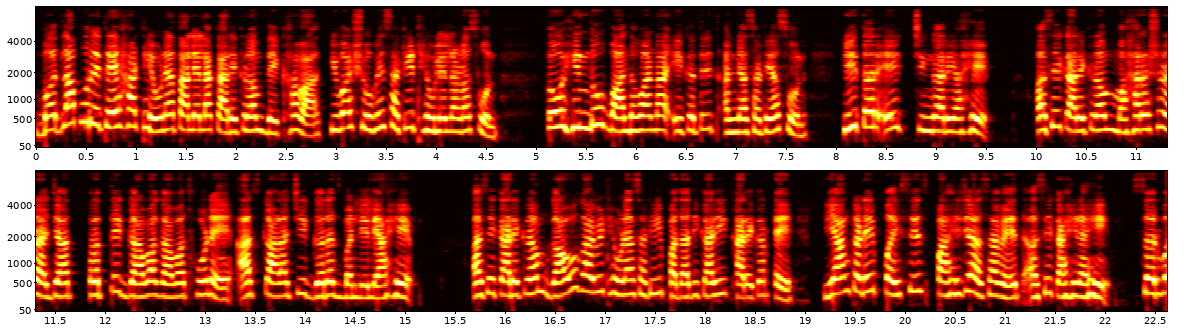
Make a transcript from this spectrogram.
बदलापूर येथे हा ठेवण्यात आलेला कार्यक्रम देखावा किंवा शोभेसाठी ठेवलेला नसून तो हिंदू बांधवांना एकत्रित आणण्यासाठी असून ही तर एक चिंगारी आहे. असे कार्यक्रम महाराष्ट्र राज्यात प्रत्येक गावागावात होणे आज काळाची गरज बनलेली आहे. असे कार्यक्रम गावोगावी ठेवण्यासाठी पदाधिकारी कार्यकर्ते यांकडे पैसेच पाहिजे असावेत असे काही नाही. सर्व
